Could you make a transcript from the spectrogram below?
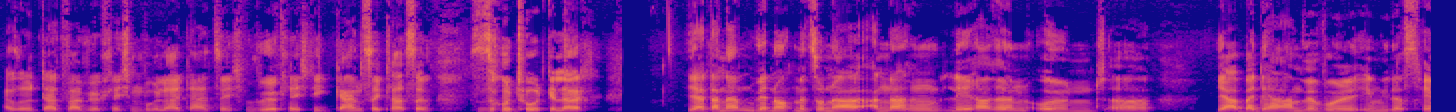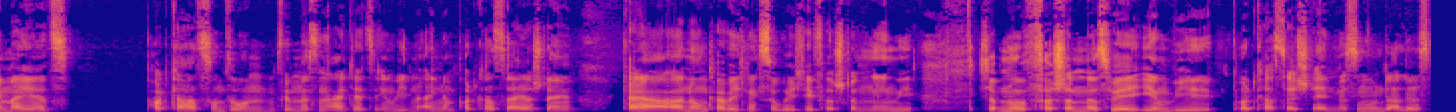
Also das war wirklich ein Brüller. Da hat sich wirklich die ganze Klasse so tot gelacht. Ja, dann hatten wir noch mit so einer anderen Lehrerin und äh, ja, bei der haben wir wohl irgendwie das Thema jetzt Podcasts und so und wir müssen halt jetzt irgendwie einen eigenen Podcast da herstellen. Keine Ahnung, habe ich nicht so richtig verstanden irgendwie. Ich habe nur verstanden, dass wir irgendwie Podcasts erstellen müssen und alles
